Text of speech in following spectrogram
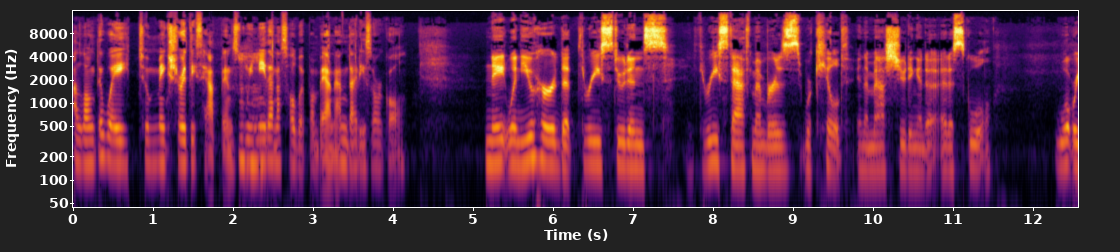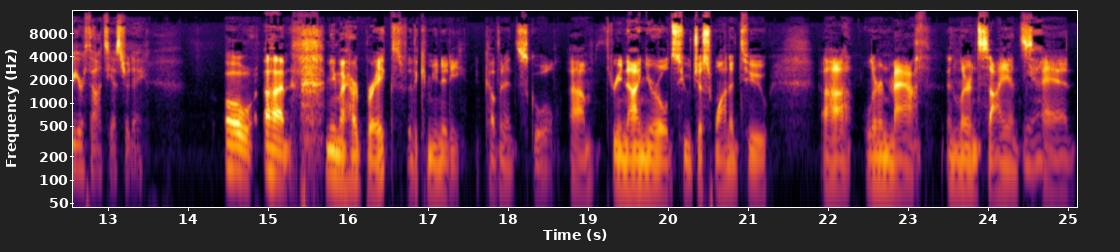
along the way to make sure this happens. Mm-hmm. We need an assault weapon ban, and that is our goal. Nate, when you heard that three students, three staff members were killed in a mass shooting at a, at a school, what were your thoughts yesterday? Oh, um, I mean, my heart breaks for the community Covenant School. Um, three nine year olds who just wanted to uh, learn math and learn science yeah. and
